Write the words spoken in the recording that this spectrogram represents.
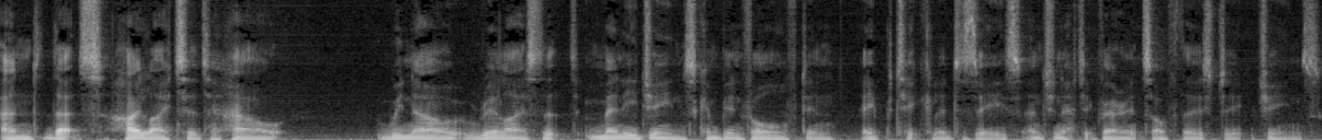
And that's highlighted how we now realize that many genes can be involved in a particular disease and genetic variants of those genes.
